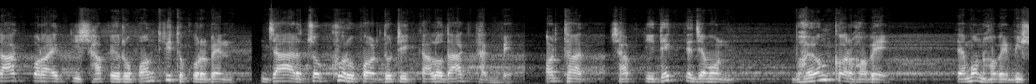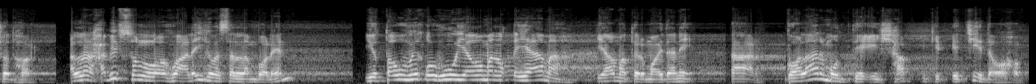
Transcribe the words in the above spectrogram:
টাক পরা একটি সাপে রূপান্তরিত করবেন। যার চক্ষুর উপর দুটি কালো দাগ থাকবে। অর্থাৎ সাপটি দেখতে যেমন ভয়ঙ্কর হবে, তেমন হবে বিষধর। আল্লাহর হাবিব সাল্লাল্লাহু আলাইহি ওয়াসাল্লাম বলেন কিয়ামতের ময়দানে তার গলার মধ্যে এই সাপটিকে পেঁচিয়ে দেওয়া হবে।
